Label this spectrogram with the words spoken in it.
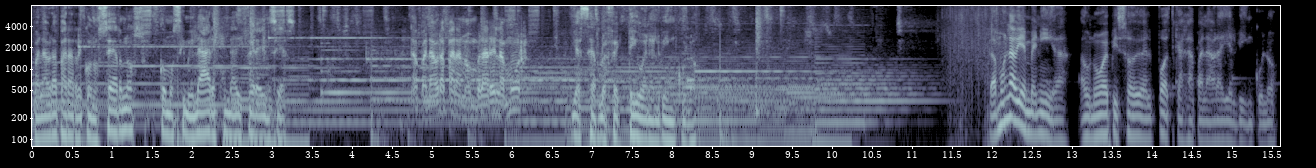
palabra para reconocernos como similares en las diferencias, la palabra para nombrar el amor y hacerlo efectivo en el vínculo. Damos la bienvenida a un nuevo episodio del podcast La Palabra y el Vínculo.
